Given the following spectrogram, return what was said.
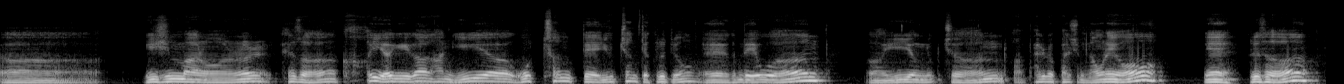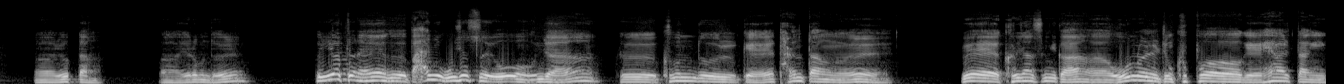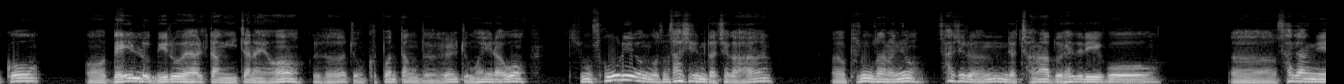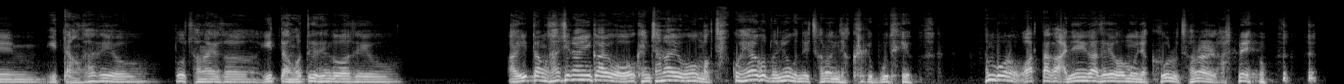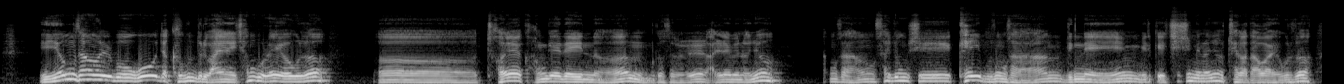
어, 20만 원을 해서 거의 여기가 한 2억 5천대, 6천대 그러죠. 예, 근데 요건, 어, 2억 6천 880 나오네요. 예, 그래서, 어, 요 땅, 어, 여러분들, 그 이합 전에 그 많이 오셨어요. 이제, 그, 그분들께 다른 땅을 왜 그러지 않습니까? 어, 오늘 좀 급하게 해야 할 땅이 있고, 어, 내일로 미뤄야 할 땅이 있잖아요. 그래서 좀 급한 땅들 좀 확인하고, 좀 소홀히 한 것은 사실입니다. 제가, 어, 부동산은요, 사실은 이제 전화도 해드리고, 어, 사장님, 이 땅 사세요. 또 전화해서, 이 땅 어떻게 생각하세요? 아, 이 땅 사시라니까요. 괜찮아요. 막 자꾸 해야 하거든요. 근데 저는 이제 그렇게 못해요. 한번 왔다가 안녕히 가세요 하면 그냥 그걸로 전화를 안 해요. 이 영상을 보고 이제 그분들이 많이 참고를 해요. 그래서 어 저에 관계되어 있는 것을 알려면은요 항상 세종시 K 부동산 닉네임 이렇게 치시면은요 제가 나와요. 그래서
